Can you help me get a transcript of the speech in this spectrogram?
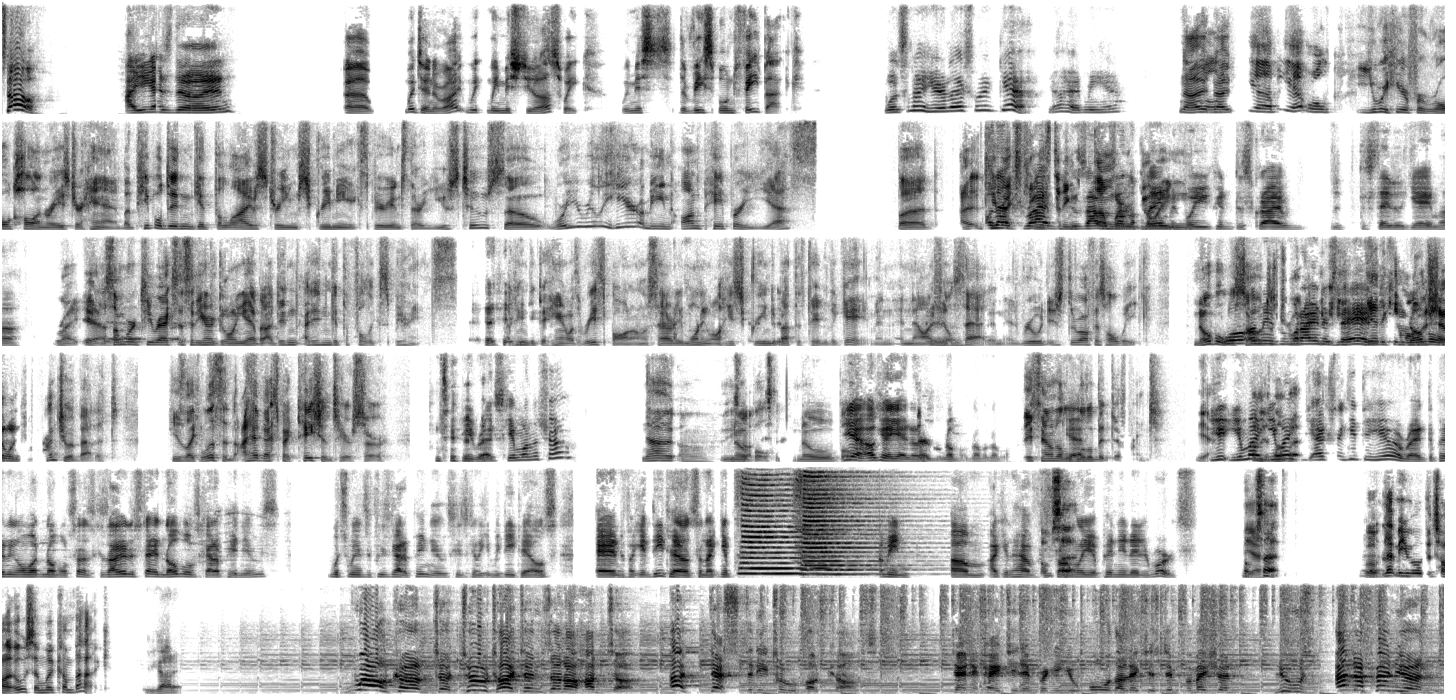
So, how you guys doing? Uh, we're doing all right. We we missed you last week. We missed the respawn feedback. Wasn't I here last week? Yeah, y'all had me here. No, Well, no. Yeah, yeah. Well, you were here for roll call and raised your hand, but people didn't get the live stream screaming experience they're used to. So, were you really here? I mean, on paper, yes, but uh, Oh, that's T-Rex team is right, because I was on the plane going- before you could describe the, the state of the game, huh? Right. Yeah. Yeah. Somewhere T Rex is sitting here going, yeah, but I didn't. I didn't get the full experience. I didn't get to hang out with respawn on a Saturday morning while he screamed about the state of the game, and, and now I feel Yeah. sad and, and ruined. It just threw off his whole week. Noble Well, was so I mean, from what I distraught. He- he, had to come on the show and confront you about it. He's like, "Listen, I have expectations here, sir." T Rex came on the show? No, oh, he's not Noble, noble. Yeah, okay, yeah, no, no, noble, noble, noble. they sound a Yeah. little bit different. Yeah. You you might you little might actually get to hear a rant depending on what Noble says, because I understand Noble's got opinions, which means if he's got opinions, he's gonna give me details, and if I get details, then I can. I mean, um, I can have Upset. strongly opinionated words. Yeah. Upset. Well, Yeah, let me roll the titles and we'll come back. you got it. Welcome to Two Titans and a Hunter, a Destiny 2 podcast. Dedicated in bringing you all the latest information, news, and opinions.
